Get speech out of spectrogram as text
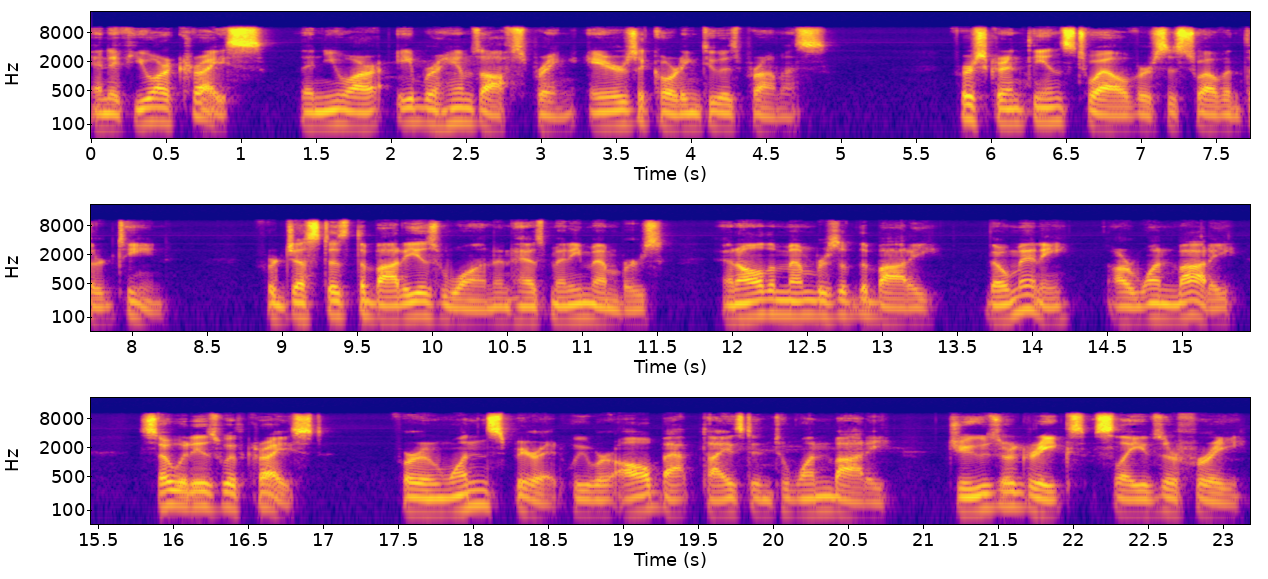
And if you are Christ's, then you are Abraham's offspring, heirs according to his promise. 1 Corinthians 12, verses 12 and 13. For just as the body is one and has many members, and all the members of the body, though many, are one body, so it is with Christ. For in one Spirit we were all baptized into one body Jews or Greeks, slaves or free,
